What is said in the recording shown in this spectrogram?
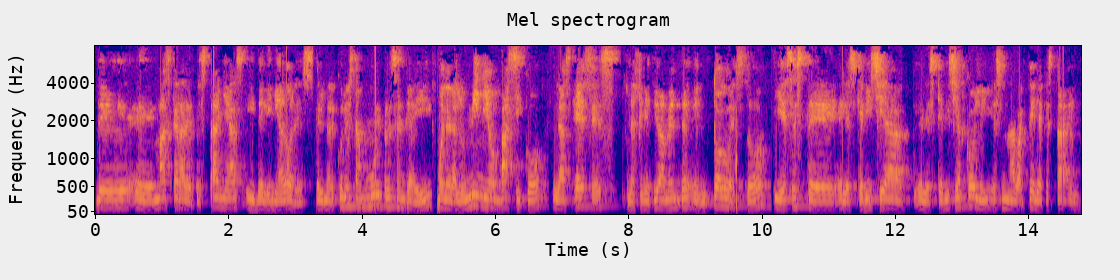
de eh, máscara de pestañas y delineadores. El mercurio está muy presente ahí. Bueno, el aluminio básico, las heces, definitivamente en todo esto. Y es este, el Escherichia, el Escherichia coli, es una bacteria que está en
